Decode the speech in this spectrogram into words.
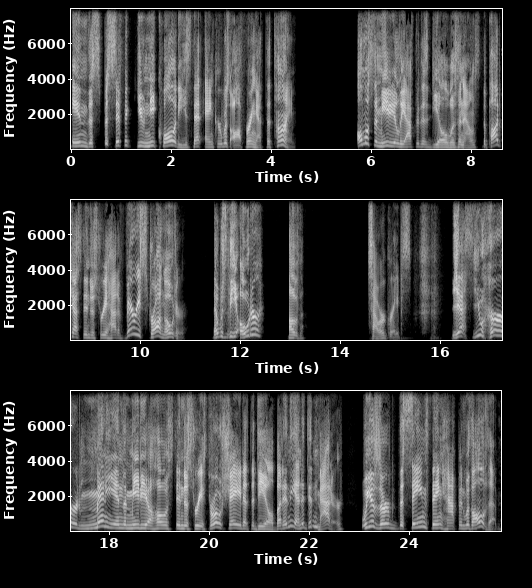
in the specific unique qualities that Anchor was offering at the time. Almost immediately after this deal was announced, the podcast industry had a very strong odor. That was the odor of sour grapes. Yes, you heard many in the media host industry throw shade at the deal, but in the end, it didn't matter. We observed the same thing happen with all of them.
